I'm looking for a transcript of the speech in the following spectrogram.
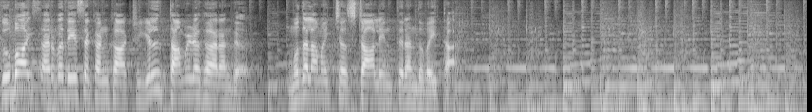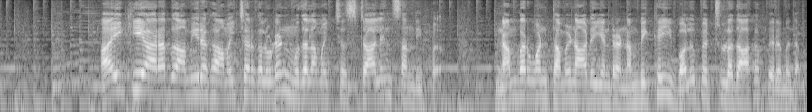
துபாய் சர்வதேச கண்காட்சியில் தமிழக அரங்கு. முதலமைச்சர் ஸ்டாலின் திறந்து வைத்தார். ஐக்கிய அரபு அமீரக அமைச்சர்களுடன் முதலமைச்சர் ஸ்டாலின் சந்திப்பு. நம்பர் ஒன் தமிழ்நாடு என்ற நம்பிக்கை வலுப்பெற்றுள்ளதாக பெருமிதம்.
